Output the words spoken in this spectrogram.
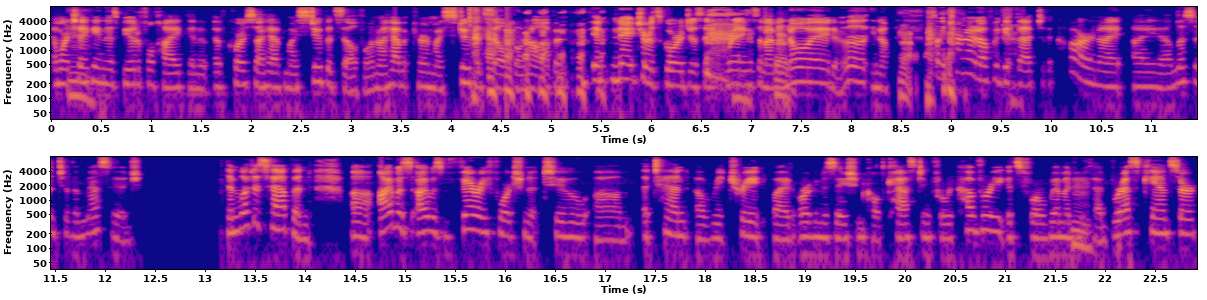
and we're Mm. taking this beautiful hike. And of course, I have my stupid cell phone. I haven't turned my stupid cell phone off. And in nature, is gorgeous and it rings, and I'm annoyed. Uh, you know, so I turn it off. We get back to the car, and I I uh, listen to the message. And what has happened? Uh, I was I was very fortunate to um, attend a retreat by an organization called Casting for Recovery. It's for women Mm. who've had breast cancer.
